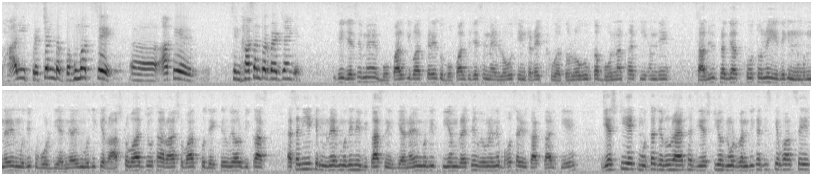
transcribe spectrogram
भारी, प्रचंड बहुमत से आके सिंहासन पर बैठ जाएँगे? जी, जैसे मैं भोपाल की बात करें तो भोपाल पे जैसे मैं लोगों से इंटरेक्ट हुआ तो लोगों का बोलना था कि हमने साध्वी प्रज्ञा को तो नहीं, लेकिन नरेंद्र मोदी को वोट दिया। नरेंद्र मोदी के राष्ट्रवाद जो था, राष्ट्रवाद को देखते हुए और विकास। ऐसा नहीं है कि नरेंद्र मोदी ने विकास नहीं किया। नरेंद्र मोदी पीएम रहते हुए उन्होंने बहुत सारे विकास कार्य किए जीएसटी एक मुद्दा ज़रूर आया था, जीएसटी और नोटबंदी का, जिसके बाद से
